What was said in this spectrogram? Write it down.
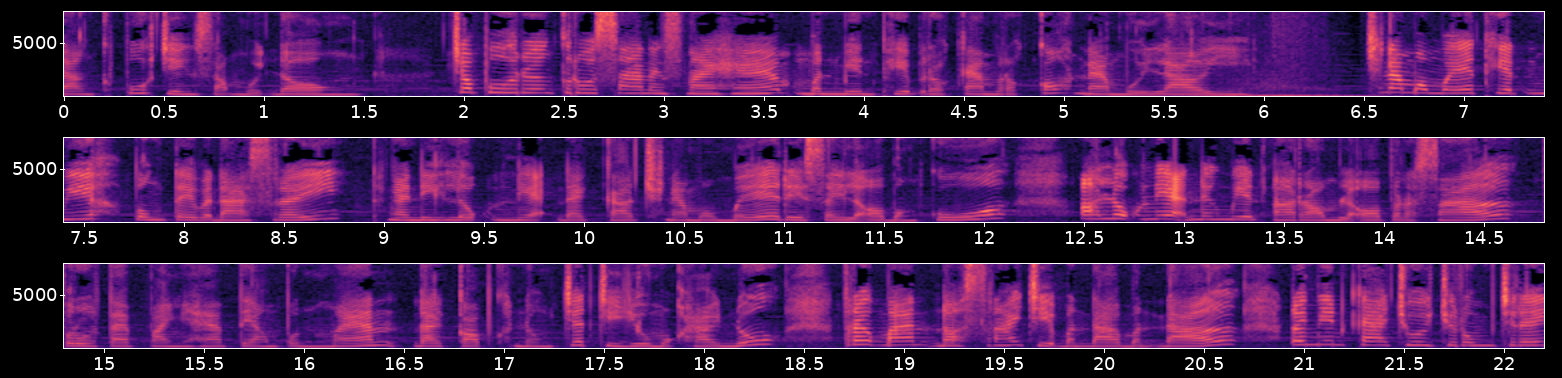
ឡើងខ្ពស់ជាងសពមួយដងចំពោះរឿងគ្រួសារនិងស្នេហាមិនមានភាពរកាំរកុសណាមួយឡើយ ឆ្នាំមមេធាតមាសពងទេវតាស្រីថ្ងៃនេះលោកអ្នកដែលកើតឆ្នាំមមេរាសីល្អបង្គួរអស់លោកអ្នកនឹងមានអារម្មណ៍ល្អប្រសើរព្រោះតែបញ្ហាទាំងប៉ុន្មានដែលកប់ក្នុងចិត្តជាយូរមកហើយនោះត្រូវបានដោះស្រាយជាបណ្ដើបណ្ដើដោយមានការជួយជ្រោមជ្រែង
